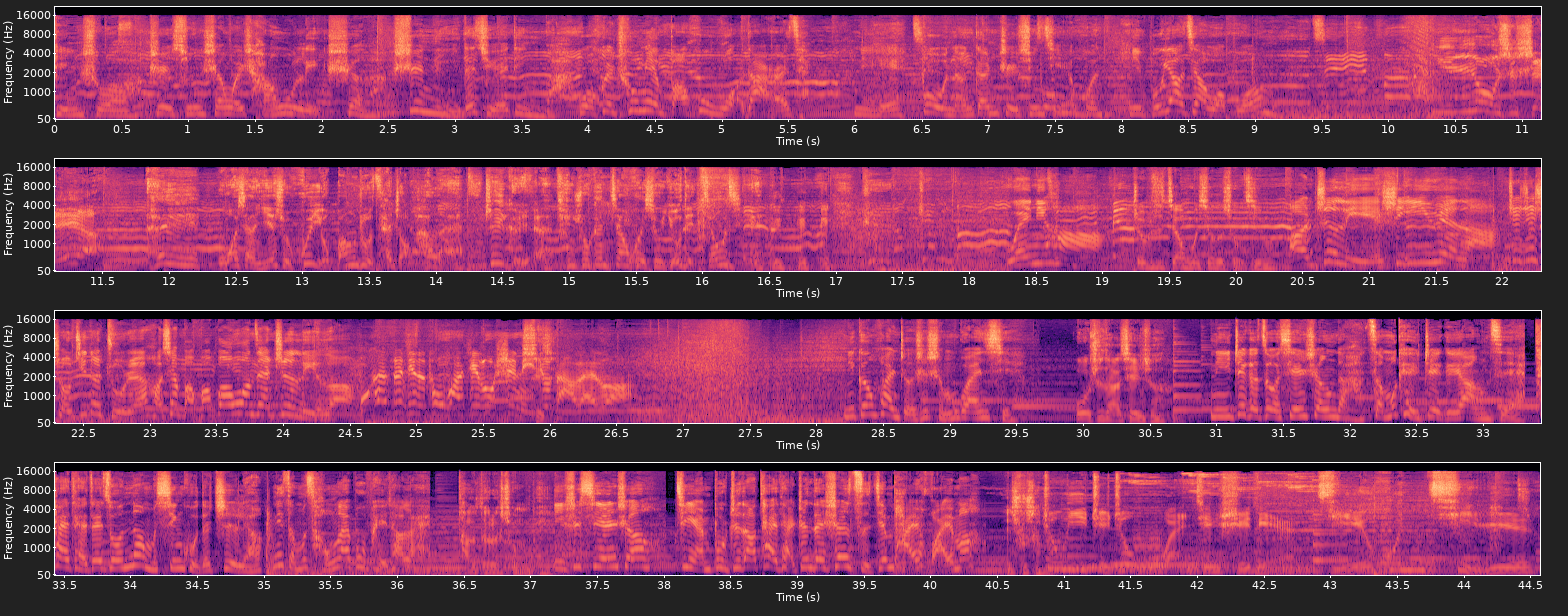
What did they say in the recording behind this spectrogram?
听说志勋身为常务理事了，是你的决定吧？我会出面保护我的儿子，你不能跟志勋结婚，你不要叫我伯母。你又是谁呀？嘿，我想也许会有帮助才找他来。这个人听说跟江慧秀有点交情。喂，你好，这不是江慧秀的手机吗？哦，这里是医院啦。这只手机的主人好像把包包忘在这里了。我看最近的通话记录是你就打来了。你跟患者是什么关系？我是他先生。你这个做先生的怎么可以这个样子？太太在做那么辛苦的治疗，你怎么从来不陪她来？她得了什么病？你是先生，竟然不知道太太正在生死间徘徊吗？你说什么？周一至周五晚间十点，结婚契约。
